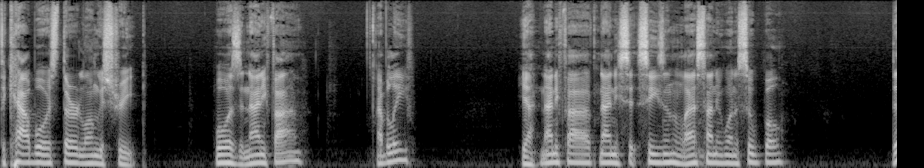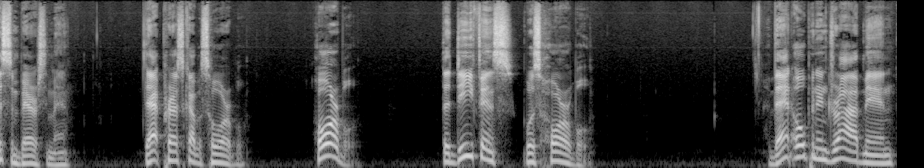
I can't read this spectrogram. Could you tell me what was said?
The Cowboys' third longest streak. What was it, 95? I believe. Yeah, 95, 96 season, last time they won a Super Bowl. This is embarrassing, man. Dak Prescott was horrible. Horrible. The defense was horrible. That opening drive, man,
